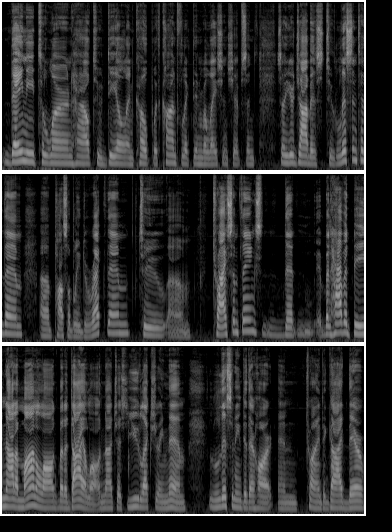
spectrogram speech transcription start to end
they need to learn how to deal and cope with conflict in relationships and so your job is to listen to them uh, possibly direct them to um, try some things that but have it be not a monologue but a dialogue not just you lecturing them listening to their heart and trying to guide their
